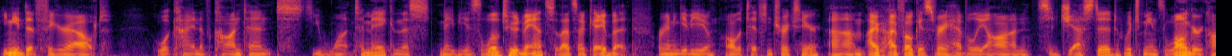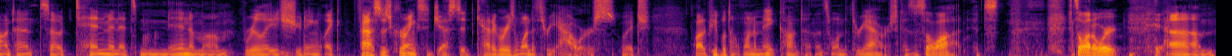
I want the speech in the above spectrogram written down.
you need to figure out what kind of content you want to make. And this maybe is a little too advanced, so that's okay, but we're going to give you all the tips and tricks here. Um, I, I, focus very heavily on suggested, which means longer content. So 10 minutes minimum, really shooting like fastest growing suggested categories one to three hours, which a lot of people don't want to make content that's one to three hours because it's a lot. It's, it's a lot of work. Yeah. Um,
